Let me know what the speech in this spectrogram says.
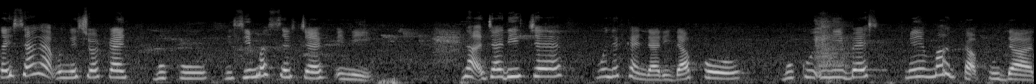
Saya sangat mengesyorkan buku Misi Master Chef ini. Nak jadi chef, mulakan dari dapur. Buku ini best memang tak pudar.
